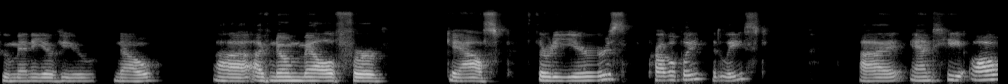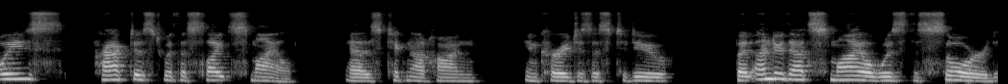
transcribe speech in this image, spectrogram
who many of you know. I've known Mel for gasp 30 years, probably at least. Uh, and he always practiced with a slight smile, as Thich Nhat Hanh encourages us to do. But under that smile was the sword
